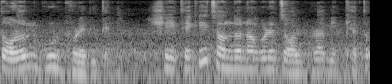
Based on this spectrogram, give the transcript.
তরল গুড় ভরে দিতেন। সেই থেকেই চন্দননগরে জল ভরা বিখ্যাত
